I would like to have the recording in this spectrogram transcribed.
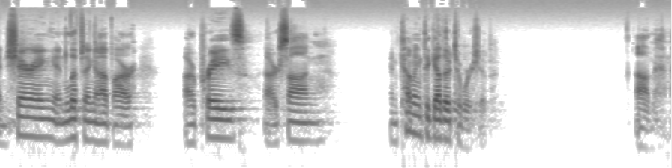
and sharing and lifting up our, our praise, our song, and coming together to worship. Amen.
